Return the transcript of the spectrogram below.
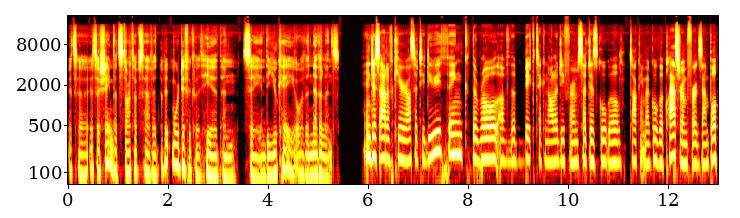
it's a it's a shame that startups have it a bit more difficult here than say in the UK or the Netherlands. And just out of curiosity, do you think the role of the big technology firms such as Google, talking about Google Classroom, for example,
